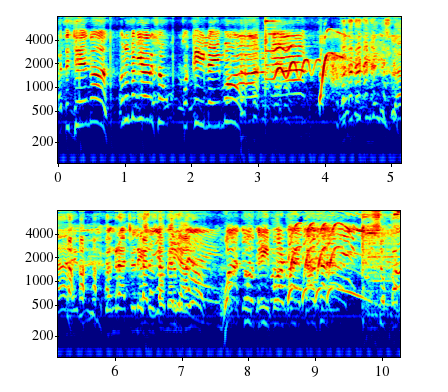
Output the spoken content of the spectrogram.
Ate Jenna, Congratulations po, meron kayo. 1, 2, 3, 4, 5,000. Sukat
